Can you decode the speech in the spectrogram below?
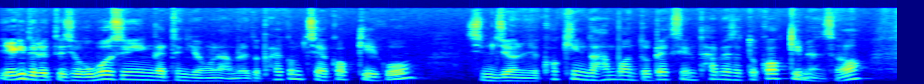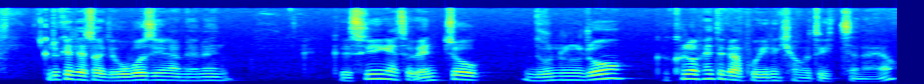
얘기 드렸듯이 오버스윙 같은 경우는 아무래도 팔꿈치가 꺾이고 심지어는 이제 cocking도 한 번 또 백스윙 top에서 또 꺾이면서 그렇게 돼서 이제 오버스윙 하면은 그 스윙에서 왼쪽 눈으로 그 클럽 헤드가 보이는 경우도 있잖아요.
